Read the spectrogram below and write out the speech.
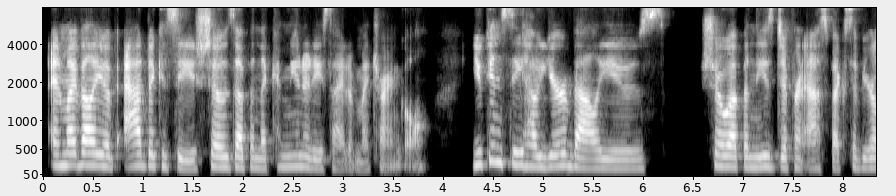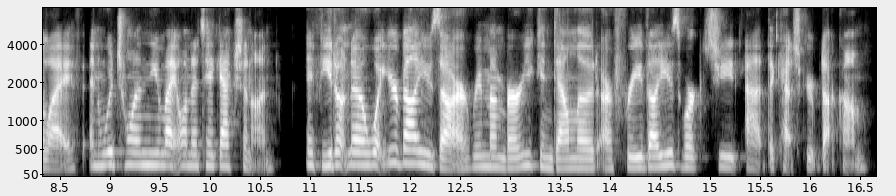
And my value of advocacy shows up in the community side of my triangle. You can see how your values show up in these different aspects of your life and which one you might want to take action on. If you don't know what your values are, remember you can download our free values worksheet at thecatchgroup.com.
